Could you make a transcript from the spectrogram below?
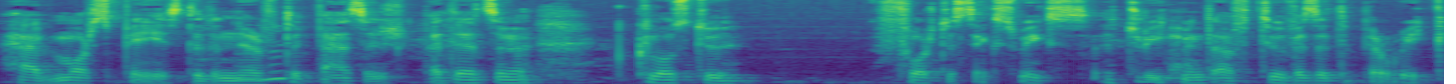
have more space to the nerve to passage. But that's a close to four to six weeks a treatment of two visits per week.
